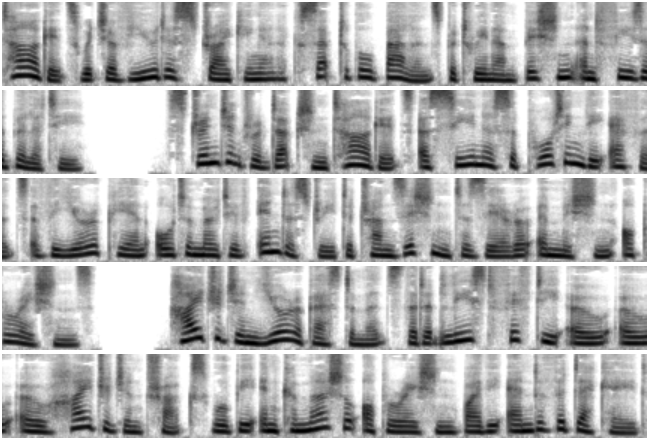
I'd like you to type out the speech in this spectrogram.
targets which are viewed as striking an acceptable balance between ambition and feasibility stringent reduction targets are seen as supporting the efforts of the European automotive industry to transition to zero emission operations. Hydrogen Europe estimates that at least 50,000 hydrogen trucks will be in commercial operation by the end of the decade.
